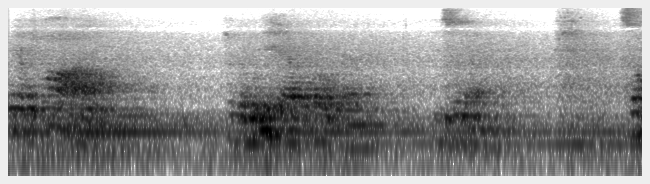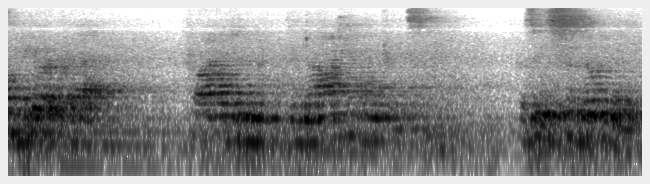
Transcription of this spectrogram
We apply to the rehab program he said. Bureaucrat tried to deny him entrance because he's civilian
